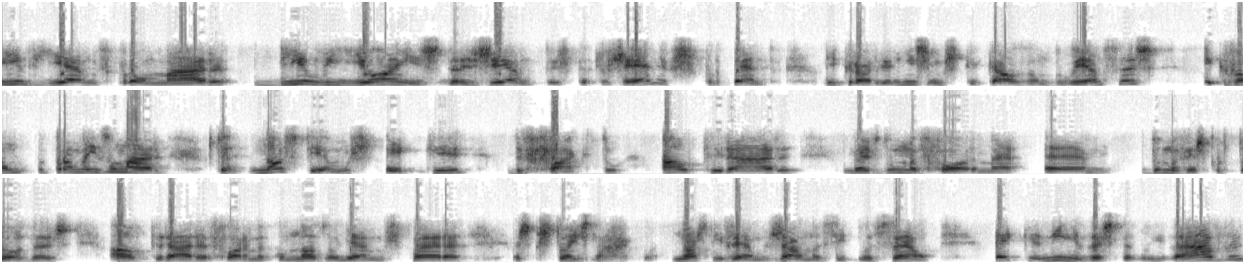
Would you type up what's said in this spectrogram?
enviamos para o mar bilhões de agentes patogénicos, portanto, micro-organismos que causam doenças e que vão para o meio do mar. Portanto, nós temos é que, de facto, alterar, mas de uma forma, um, de uma vez por todas, alterar a forma como nós olhamos para as questões da água. Nós tivemos já uma situação a caminho da estabilidade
